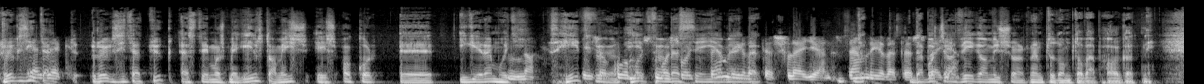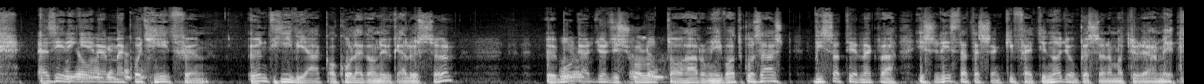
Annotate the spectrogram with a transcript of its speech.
Rögzített, Ezek... Rögzítettük, ezt én most még írtam is, és akkor e, ígérem, hogy Na, hétfőn, és akkor hétfőn most, most, hogy szemléletes meg, legyen, szemléletes de, de bocsánat, legyen. vége a műsornak, nem tudom tovább hallgatni. Ezért Jó, ígérem meg, hogy hétfőn önt hívják a kolléganők először, Bolgár György is hallotta a három hivatkozást, visszatérnek rá, és részletesen kifejti. Nagyon köszönöm a türelmét.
